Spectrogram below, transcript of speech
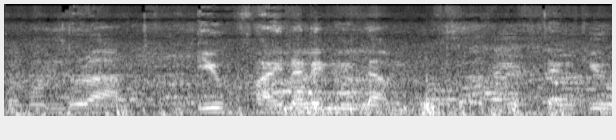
তো বন্ধুরা ডিউক ফাইনালি নিলাম। থ্যাংক ইউ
